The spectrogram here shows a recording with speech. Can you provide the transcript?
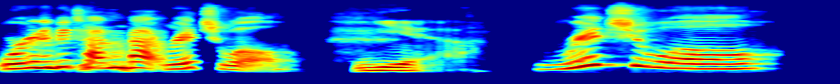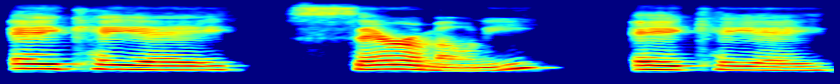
We're going to be talking about ritual. yeah. Ritual, AKA ceremony, AKA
